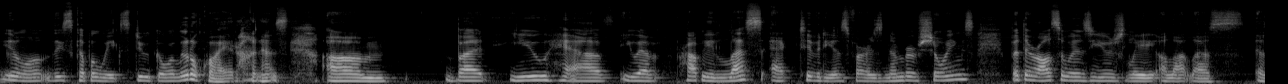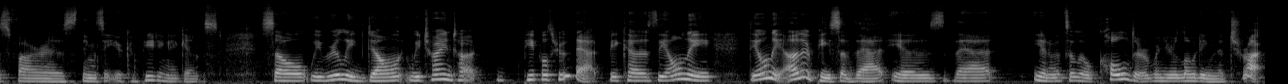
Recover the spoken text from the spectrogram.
you know these couple weeks do go a little quiet on us, um, but you have you have probably less activity as far as number of showings, but there also is usually a lot less as far as things that you're competing against. So we really don't we try and talk people through that because the only the only other piece of that is that you know, it's a little colder when you're loading the truck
